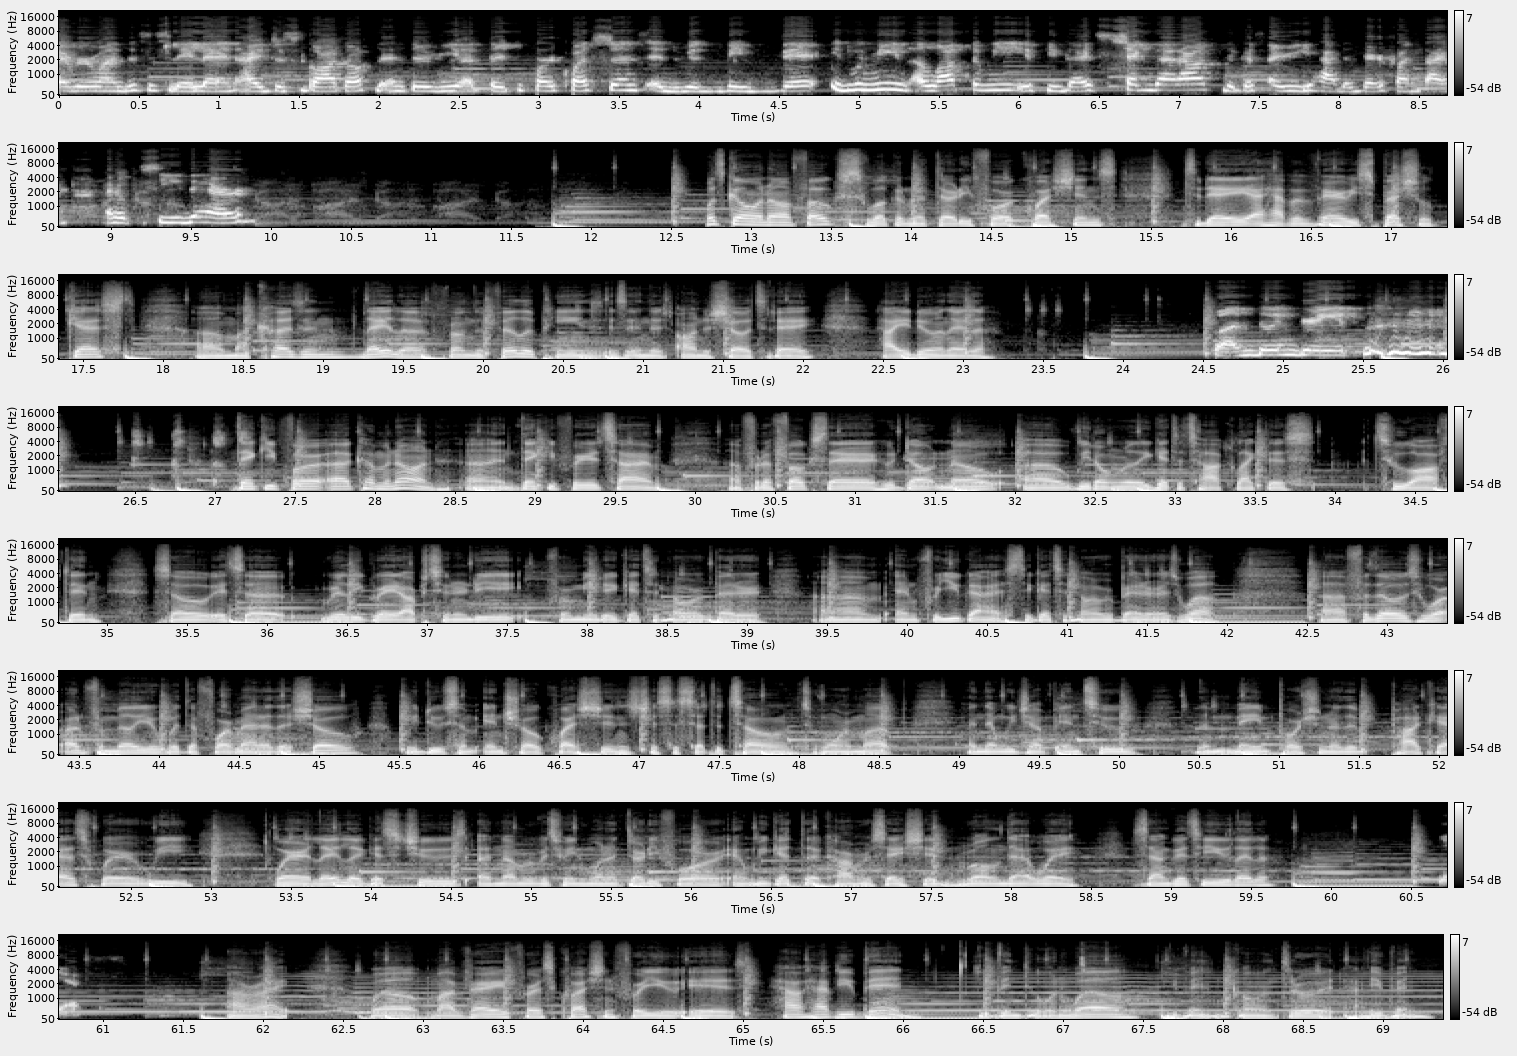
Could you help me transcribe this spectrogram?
Hi everyone, this is Leila and I just got off the interview at 34 questions. It would be very, it would mean a lot to me if you guys check that out because I really had a very fun time. I hope to see you there. What's going on, folks? Welcome to 34 Questions. Today, I have a very special guest. Uh, my cousin Layla from the Philippines is in the, on the show today. How you doing, Layla? Well, I'm doing great. thank you for uh, coming on, uh, and thank you for your time. Uh, for the folks there who don't know, uh, we don't really get to talk like this too often. So it's a really great opportunity for me to get to know her better um, and for you guys to get to know her better as well. Uh, for those who are unfamiliar with the format of the show, we do some intro questions just to set the tone, to warm up, and then we jump into the main portion of the podcast where we, where Layla gets to choose a number between 1 and 34, and we get the conversation rolling that way. Sound good to you, Layla? Yes. All right. Well, my very first question for you is, how have you been? You've been doing well. You've been going through it. How you been?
